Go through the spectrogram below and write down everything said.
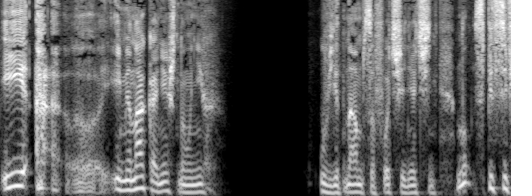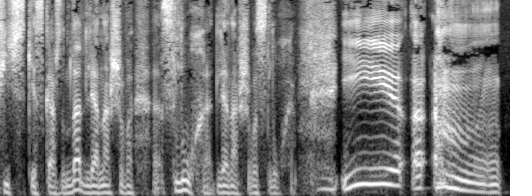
И э, имена, конечно, у них у вьетнамцев очень-очень, ну, специфические, скажем, да, для нашего э, слуха, для нашего слуха. И э,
